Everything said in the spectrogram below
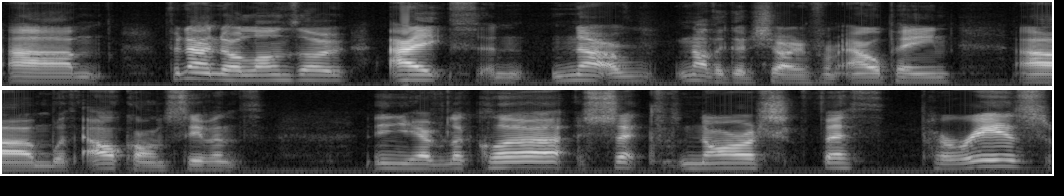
Um, Fernando Alonso, 8th, and no, another good showing from Alpine, um, with Ocon 7th. Then you have Leclerc, 6th, Norris, 5th, Perez,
